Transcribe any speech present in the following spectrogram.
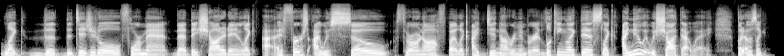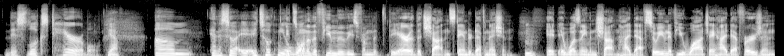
Like the the digital format that they shot it in like I, at first i was so thrown off by like i did not remember it looking like this like i knew it was shot that way but i was like this looks terrible Yeah. um and so it, it took me a It's while one of the few movies from the, the era that's shot in standard definition. Hmm. It, it wasn't even shot in high def. So even if you watch a high def version,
